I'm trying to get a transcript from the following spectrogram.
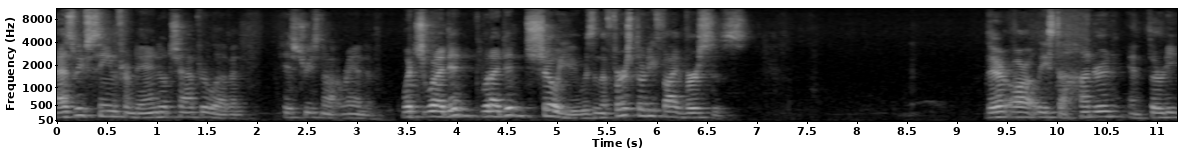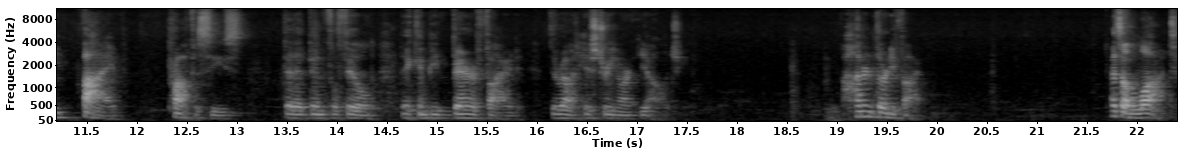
as we've seen from Daniel chapter 11, history's not random. Which what I did what I didn't show you was in the first 35 verses. There are at least 135 prophecies that have been fulfilled that can be verified throughout history and archaeology. 135. That's a lot.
